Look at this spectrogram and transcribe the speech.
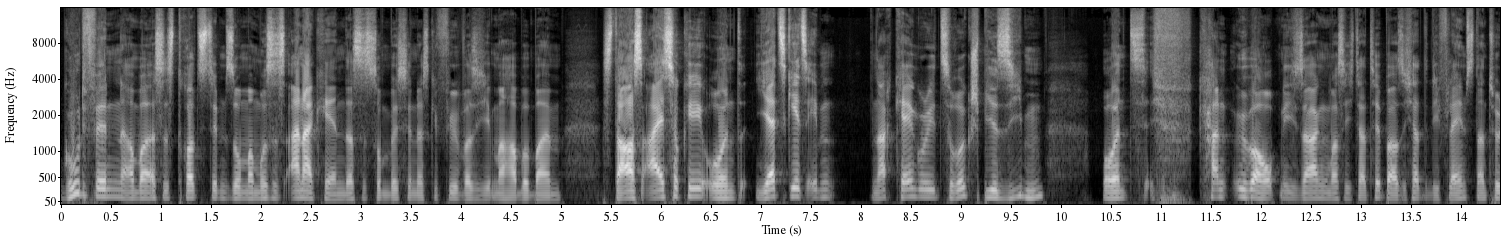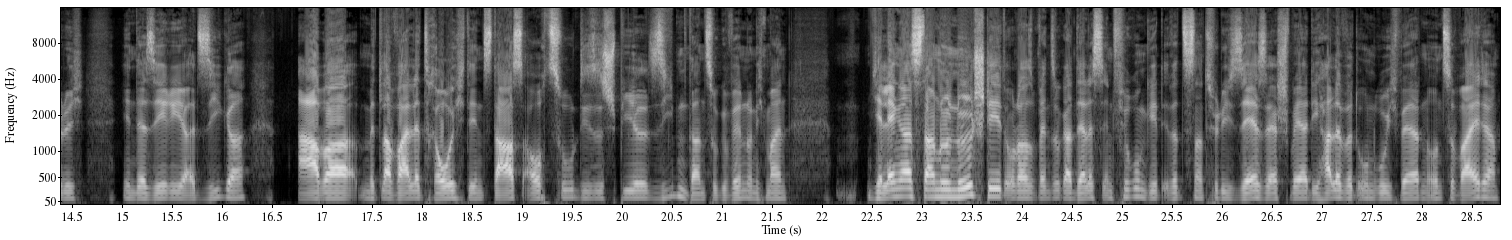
gut finden, aber es ist trotzdem so, man muss es anerkennen. Das ist so ein bisschen das Gefühl, was ich immer habe beim Stars Eishockey. Und jetzt geht es eben nach Calgary zurück, Spiel 7. Und ich kann überhaupt nicht sagen, was ich da tippe. Also ich hatte die Flames natürlich in der Serie als Sieger, aber mittlerweile traue ich den Stars auch zu, dieses Spiel 7 dann zu gewinnen. Und ich meine, je länger es da 0-0 steht oder wenn sogar Dallas in Führung geht, wird es natürlich sehr, sehr schwer. Die Halle wird unruhig werden und so weiter.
